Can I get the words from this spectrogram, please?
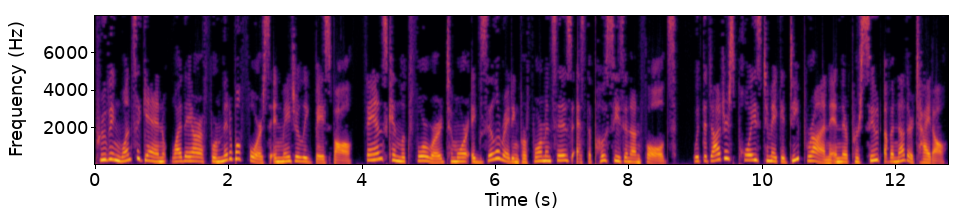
proving once again why they are a formidable force in Major League Baseball. Fans can look forward to more exhilarating performances as the postseason unfolds, with the Dodgers poised to make a deep run in their pursuit of another title.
